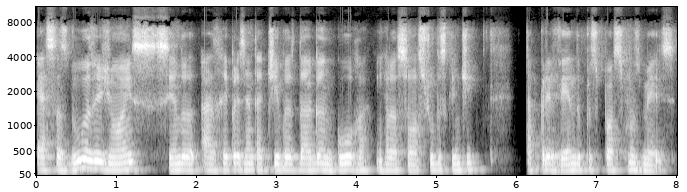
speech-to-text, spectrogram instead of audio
essas duas regiões sendo as representativas da gangorra em relação às chuvas que a gente está prevendo para os próximos meses.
